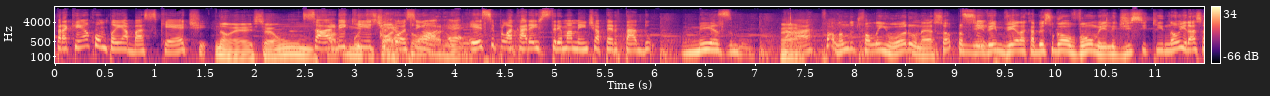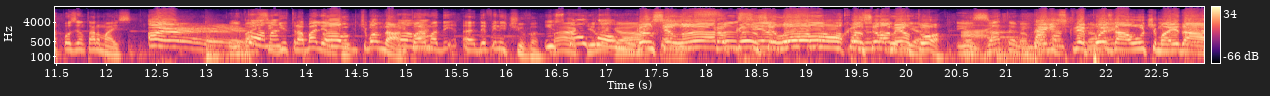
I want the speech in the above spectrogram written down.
pra quem acompanha basquete, Não, é, isso é um. sabe que, tipo assim, ó, é, esse placar é extremamente apertado mesmo, É. tá? Falando de falou em ouro, né? Só pra Sim. me, ver na cabeça o Galvão, ele disse que não irá se aposentar mais. Aê! Ele vai Toma. seguir trabalhando. Vamos te mandar. De forma de- eh, definitiva. Estou Ah, que como? legal. Cancelaram, Cancelou cancelamos o cancelamento. Exatamente. Tá Ele disse que depois Também. da última aí da É,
